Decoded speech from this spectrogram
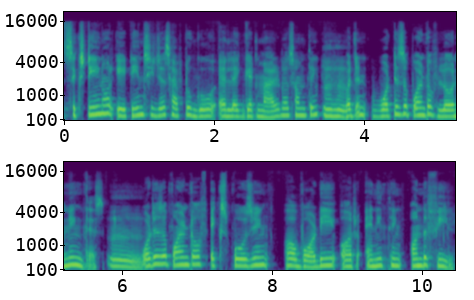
16 or 18 she just have to go and like get married or something. Mm-hmm. But then what is the point of learning this? Mm. What is the point of exposing her body or anything on the field?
